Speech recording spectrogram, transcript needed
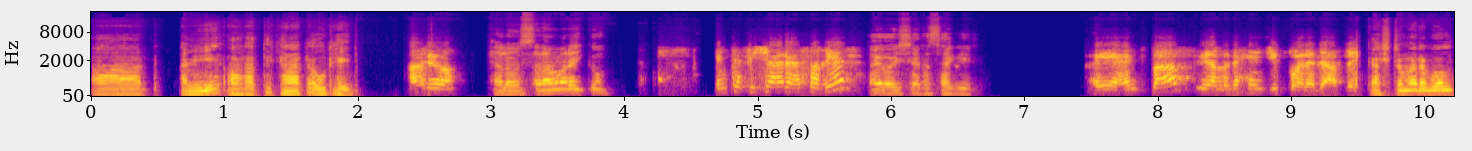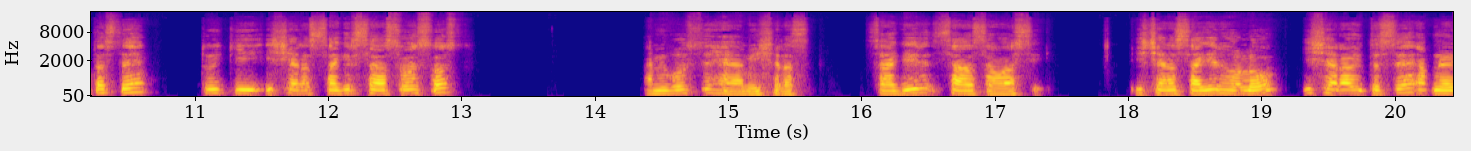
আর আমি ওর হাতে খানাটা উঠাই দিই الو হ্যালো আসসালামু আলাইকুম انت في شارع صغير؟ আই ইশারা সাগির اي عند باب يلا دحين جيب ولد اعطيه কাস্টমারে বলতেছে তুই কি ইশারা সাগির সাহস আছস আমি বলছি হ্যাঁ আমি ইশারা সাগির সাহস আছি ইশারা সাগির হলো ইশারা হইতেছে আপনার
